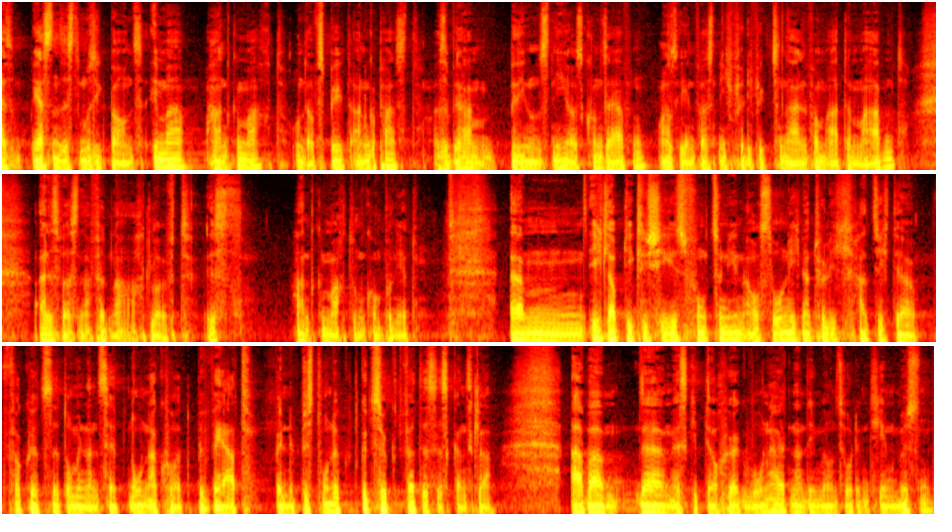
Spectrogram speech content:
also erstens ist die Musik bei uns immer handgemacht und aufs Bild angepasst. Also wir haben, bedienen uns nie aus Konserven, also jedenfalls nicht für die fiktionalen Formate am Abend. Alles, was nach Viertel nach acht läuft, ist handgemacht und komponiert. Ähm, ich glaube, die Klischees funktionieren auch so nicht. Natürlich hat sich der verkürzte Dominant-Sept-Non-Akkord bewährt, wenn eine Pistole gezückt wird, das ist ganz klar. Aber äh, es gibt ja auch Hörgewohnheiten, an denen wir uns orientieren müssen,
